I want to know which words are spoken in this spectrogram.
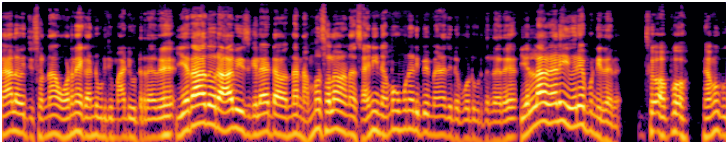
மேலே வச்சு சொன்னால் உடனே கண்டுபிடிச்சி மாட்டி விட்டுறாரு. ஏதாவது ஒரு ஆஃபீஸ்க்கு லேட்டாக வந்தால் நம்ம சொல்ல வேணாம். சனி நமக்கு முன்னாடி போய் மேனேஜர்கிட்ட போட்டு கொடுத்துட்றாரு. எல்லா வேலையும் இவரே பண்ணிடுறாரு. ஸோ அப்போது நமக்கு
